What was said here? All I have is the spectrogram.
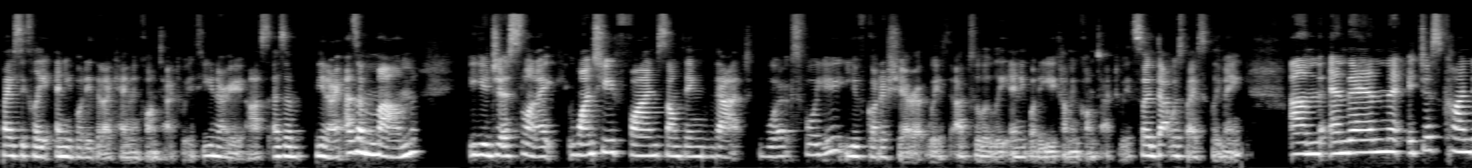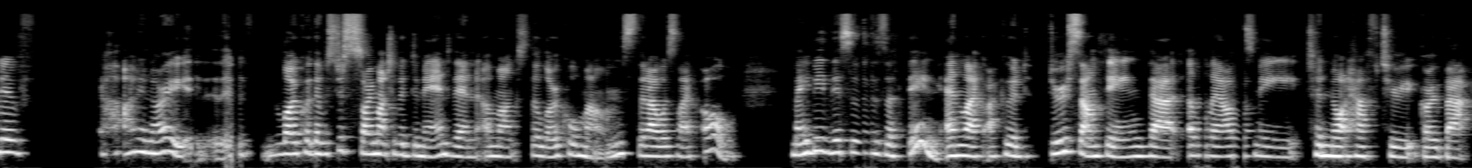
basically anybody that I came in contact with. You know, us as a, you know, as a mum, you just like once you find something that works for you you've got to share it with absolutely anybody you come in contact with so that was basically me um, and then it just kind of i don't know local there was just so much of a demand then amongst the local mums that i was like oh maybe this is a thing. And like i could do something that allows me to not have to go back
